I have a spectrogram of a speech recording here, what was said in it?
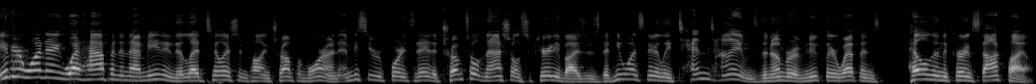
If you're wondering what happened in that meeting that led Tillerson calling Trump a moron, NBC reported today that Trump told national security advisors that he wants nearly 10 times the number of nuclear weapons held in the current stockpile.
